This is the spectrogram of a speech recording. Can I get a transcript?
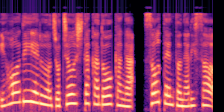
違法 DL を助長したかどうかが争点となりそう。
